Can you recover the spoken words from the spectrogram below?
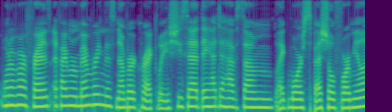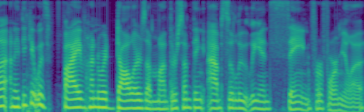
One of our friends, if I'm remembering this number correctly, she said they had to have some like more special formula. And I think it was $500 a month or something absolutely insane for formula.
